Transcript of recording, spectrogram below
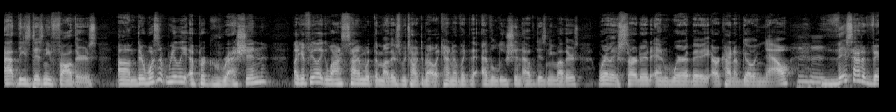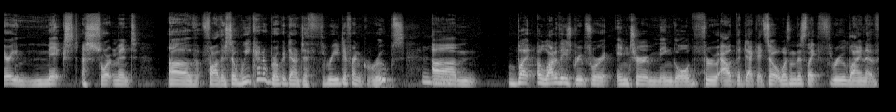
at these Disney fathers, um, there wasn't really a progression. Like I feel like last time with the mothers, we talked about like kind of like the evolution of Disney mothers, where they started and where they are kind of going now. This had a very mixed assortment of fathers. So we kind of broke it down to three different groups. Um, but a lot of these groups were intermingled throughout the decade. So it wasn't this like through line of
